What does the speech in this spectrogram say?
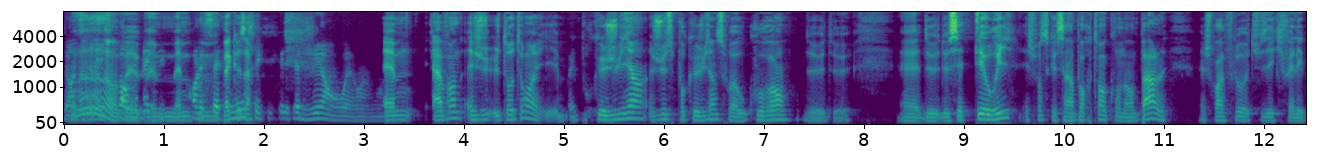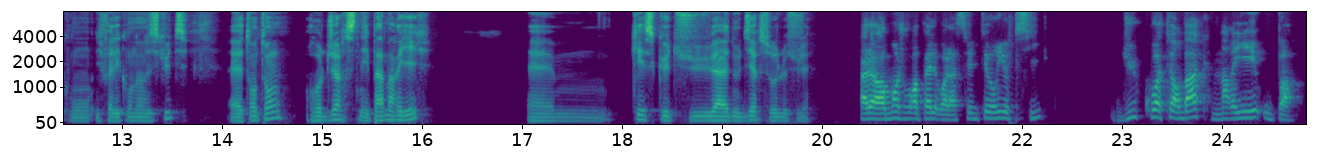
Non, non, bah, même, pas que ça. Les géants. Ouais, ouais, avant, je, pour que Julien, juste pour que Julien soit au courant de, de, de, de cette théorie, et je pense que c'est important qu'on en parle. Je crois Flo, tu disais qu'il fallait qu'on il fallait qu'on en discute. tonton, Rogers n'est pas marié. Qu'est-ce que tu as à nous dire sur le sujet? Alors, moi, je vous rappelle, voilà, c'est une théorie aussi du quarterback marié ou pas.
